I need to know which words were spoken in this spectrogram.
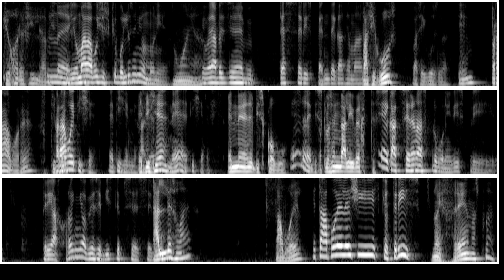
Δυο ρε φίλε, Ναι, απίστευτο. η ομάδα που έχει πιο πολλούς είναι η Ομόνια. Ομόνια. Η Ομόνια παίζει με τέσσερις, πέντε κάθε μάτι. Βασικούς; Βασικούς, ναι. Ε, μπράβο ρε. Ευτυχώς. Μπράβο, έτυχε. Έτυχε, Μιχάλη. Έτυχε; Ναι, έτυχε, ρε φίλε. Είναι επισκόπου. Ε, είναι επίσκοπο. Απλώς είναι καλοί παίχτες. Ε, κάτσε ένας προπονητής πριν τρία χρόνια, ο οποίος επίστεψε σε... Άλλες ομάδες; Τα Αποέλ. Ε, το Αποέλ έχει και τρεις. Ο Εφραίμ ας πούμε.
